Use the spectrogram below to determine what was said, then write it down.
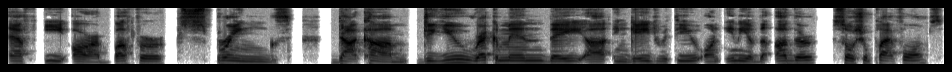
F E R, buffersprings.com. Do you recommend they uh, engage with you on any of the other social platforms?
